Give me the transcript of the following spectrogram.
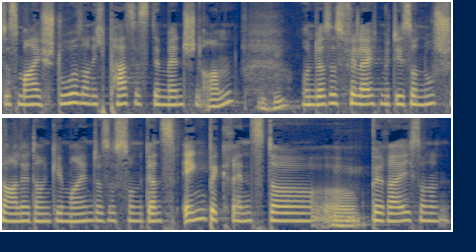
das mache ich stur, sondern ich passe es dem Menschen an. Mhm. Und das ist vielleicht mit dieser Nussschale dann gemeint. Das ist so ein ganz eng begrenzter äh, mhm. Bereich, sondern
